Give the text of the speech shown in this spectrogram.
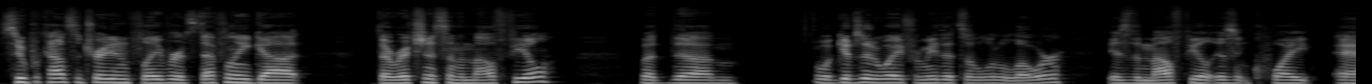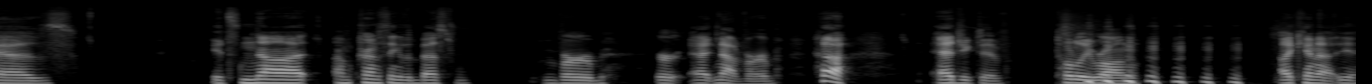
Super concentrated in flavor. It's definitely got the richness and the mouthfeel, but the, um, what gives it away for me that's a little lower is the mouthfeel isn't quite as. It's not. I'm trying to think of the best verb or uh, not verb. Ha, adjective. Totally wrong. I cannot. Yeah.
